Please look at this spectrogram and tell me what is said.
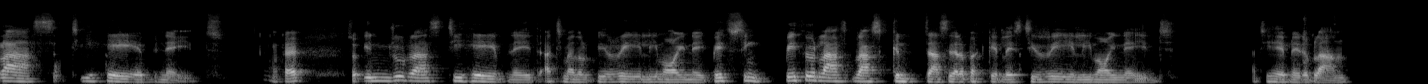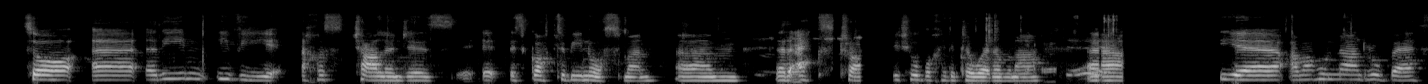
ras ti heb wneud, okay? So unrhyw ras ti heb wneud a ti'n meddwl fi really moyn wneud, beth, sy'n, beth yw'r ras, ras gyntaf sydd ar y bucket list ti really moyn wneud a ti heb wneud o blaen? So, uh, yr un i fi, achos challenges, it, it's got to be Norseman. Um, yr yeah. extra, fi siŵr bod chi wedi clywed am hwnna. Uh, Ie, yeah, a mae hwnna'n rhywbeth,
